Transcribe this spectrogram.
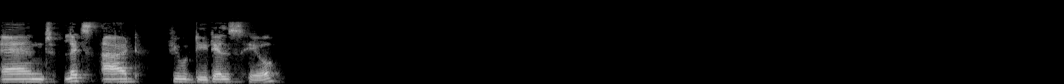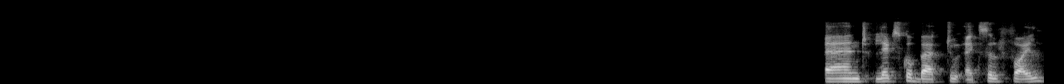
and let's add few details here. And let's go back to Excel file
